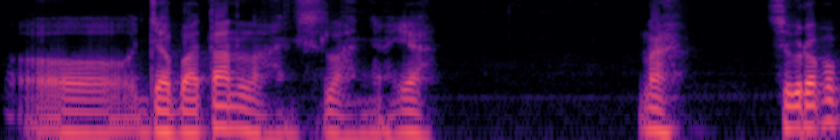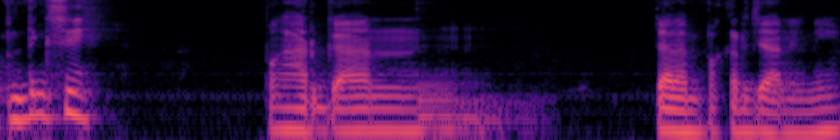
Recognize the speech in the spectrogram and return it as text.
e, jabatan lah istilahnya ya. Nah, seberapa penting sih penghargaan dalam pekerjaan ini?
